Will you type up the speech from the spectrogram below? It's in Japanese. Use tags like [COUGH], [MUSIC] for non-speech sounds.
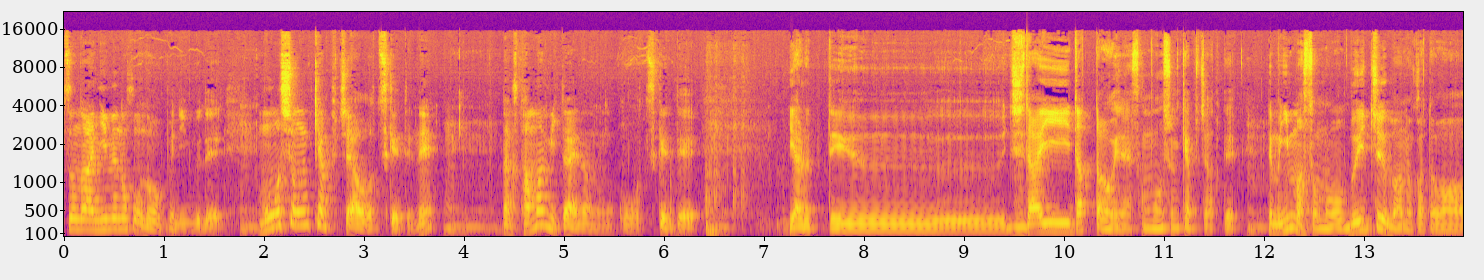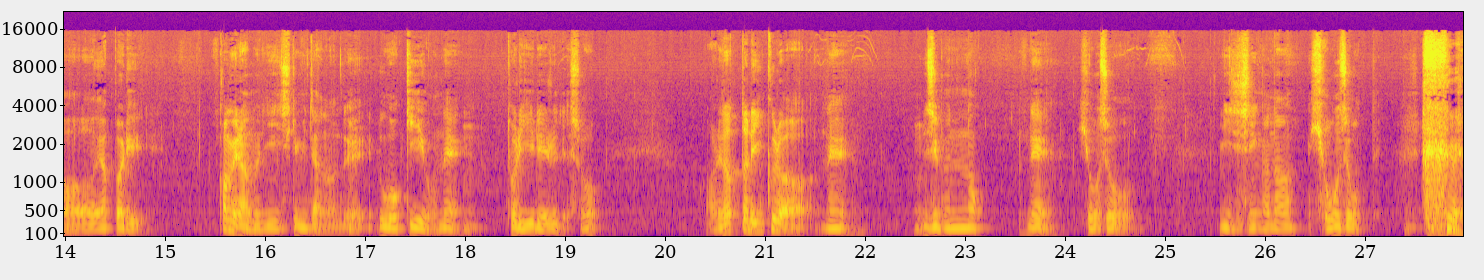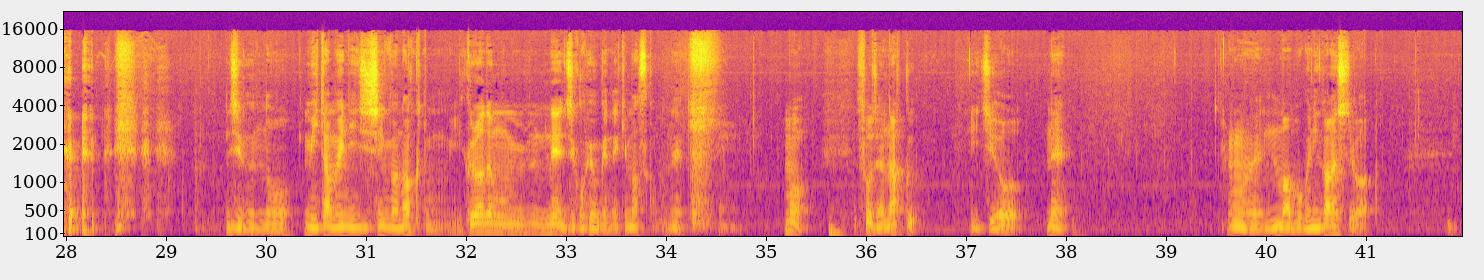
通のアニメの方のオープニングで、モーションキャプチャーをつけてねうん。なんか玉みたいなのをこうつけてやるっていう時代だったわけじゃないですかモーションキャプチャーって、ん。でも今その VTuber の方はやっぱりカメラの認識みたいなので動きをね、うん。取り入れるでしょ？あれだったらいくらね自分のね表情に自信がな表情って自分の見た目に自信がなくてもいくらでもね自己表現できますからね、まあそうじゃなく一応ね、うん、まあ僕に関しては、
